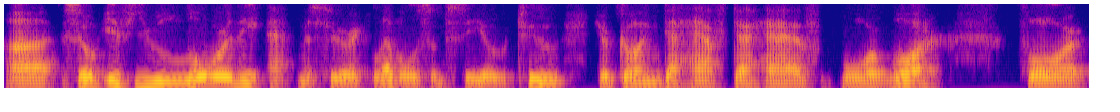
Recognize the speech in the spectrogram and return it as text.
Uh, so if you lower the atmospheric levels of CO2, you're going to have to have more water for,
